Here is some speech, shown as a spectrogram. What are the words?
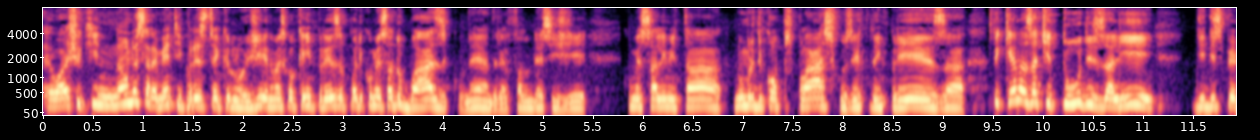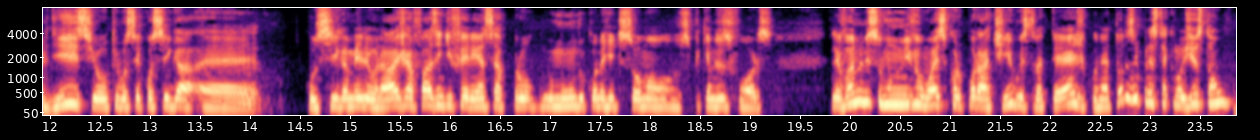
Eu acho que não necessariamente empresas de tecnologia, mas qualquer empresa pode começar do básico, né, André? Falando de SG, começar a limitar o número de copos plásticos dentro da empresa, pequenas atitudes ali de desperdício ou que você consiga é, consiga melhorar já fazem diferença pro, no mundo quando a gente soma os pequenos esforços. Levando isso num nível mais corporativo, estratégico, né, todas as empresas de tecnologia estão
